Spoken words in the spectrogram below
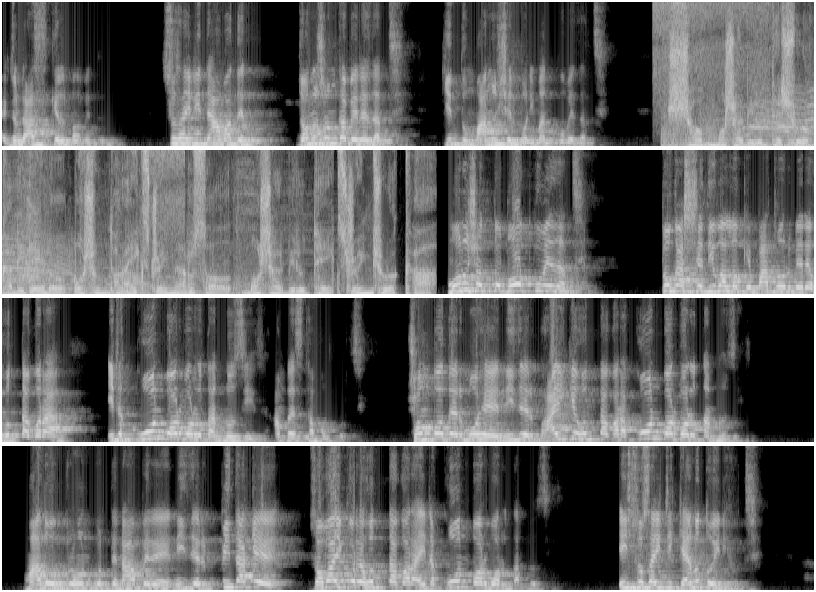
একজন রাস্কেল পাবে তুমি। সোসাইটিতে আমাদের জনসংখ্যা বেড়ে যাচ্ছে, কিন্তু মানুষের পরিমাণ কমে যাচ্ছে। সব মশার বিরুদ্ধে সুরক্ষা দিতে এলো বসুন্ধরা এক্সট্রিম অ্যারোসল। মশার বিরুদ্ধে এক্সট্রিম সুরক্ষা। মনুষ্যত্ব বোধ কমে যাচ্ছে। প্রকাশ্যে দিবালোকে পাথর মেরে হত্যা করা, এটা কোন বর্বরতার নজির আমরা স্থাপন করছি? সম্পদের মোহে নিজের ভাইকে হত্যা করা কোন বর্বরতার নজির? মাদক গ্রহণ করতে না পেরে নিজের পিতাকে জবাই করে হত্যা করা, এটা কোন বর্বরতার নজির? এই সোসাইটি কেন তৈরি হচ্ছে?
